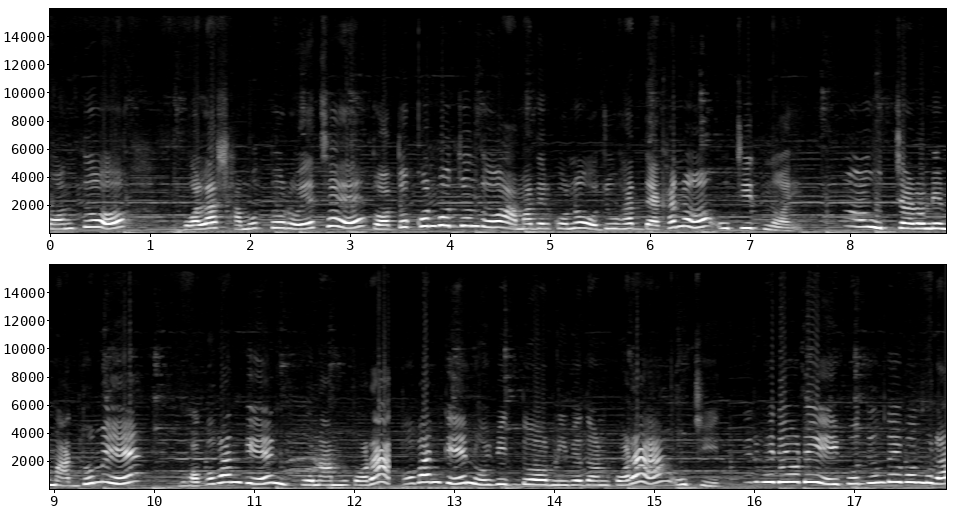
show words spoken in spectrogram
মন্ত্র বলা সামর্থ্য রয়েছে, ততক্ষণ পর্যন্ত আমাদের কোনো অজুহাত দেখানো উচিত নয়। উচ্চারণের মাধ্যমে ভগবানকে প্রণাম করা, ভগবানকে নৈবেদ্য নিবেদন করা উচিত। ভিডিওটি এই পর্যন্তই বন্ধুরা।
